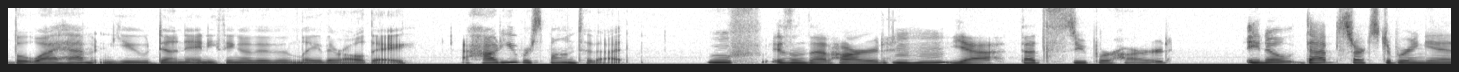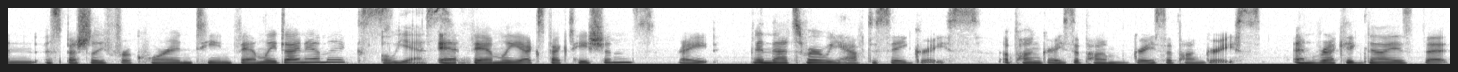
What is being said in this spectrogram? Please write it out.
but why haven't you done anything other than lay there all day? How do you respond to that? Oof, isn't that hard? Mm-hmm. Yeah, that's super hard. You know, that starts to bring in, especially for quarantine family dynamics. Oh, yes. And family expectations, right? And that's where we have to say grace upon grace upon grace upon grace and recognize that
